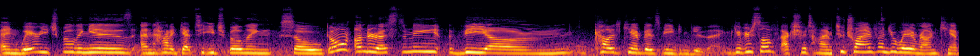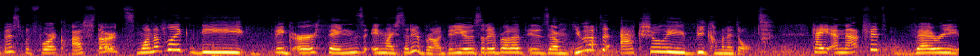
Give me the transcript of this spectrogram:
and where each building is and how to get to each building. So don't underestimate the um, college campus being confusing. Give yourself extra time to try and find your way around campus before class starts. One of like the bigger things in my study abroad videos that I brought up is um, you have to actually become an adult. Okay, and that fits very,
